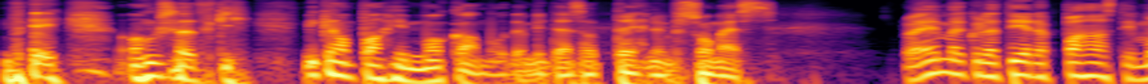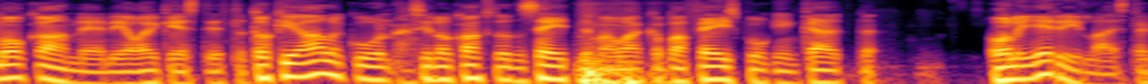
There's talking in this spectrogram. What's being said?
Me ei, onko se jotakin, mikä on pahin moka muuten, mitä sä oot tehnyt somessa? No en mä kyllä tiedä pahasti mokanneeni oikeasti, että toki alkuun silloin 2007 vaikkapa Facebookin käyttö oli erilaista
